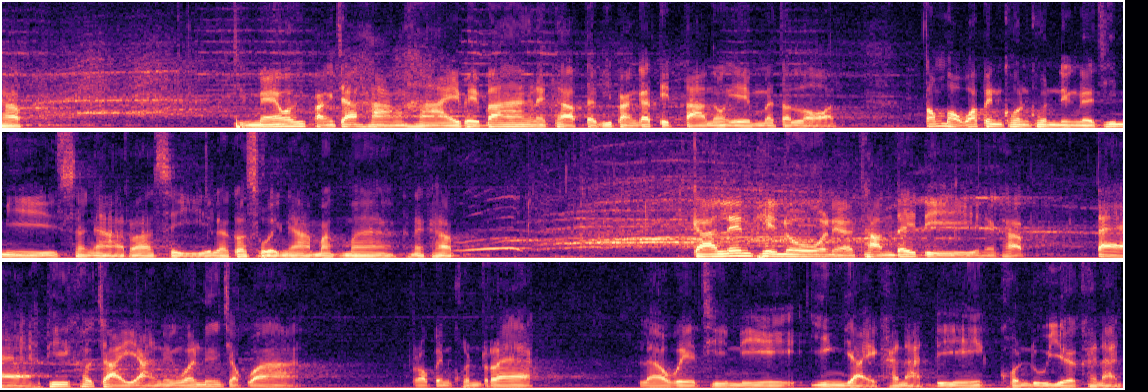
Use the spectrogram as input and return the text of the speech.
ครับ ถึงแม้ว่าพี่ปังจะห่างหายไปบ้างนะครับ แต่พี่ปังก็ติดตามน้องเอมมาตลอด ต้องบอกว่าเป็นคนคนหนึ่งเลยที่มีสง่าราศีแล้วก็สวยงามมากๆนะครับ การเล่นเปียโนเนี่ยทำได้ดีนะครับ แต่พี่เข้าใจอย่างหนึ่งว่าเนื่องจากว่าเราเป็นคนแรก แล้วเวทีนี้ยิ่งใหญ่ขนาดนี้ คนดูเยอะขนาด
